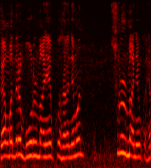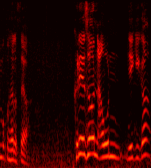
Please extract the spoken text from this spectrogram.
그 양반들은 뭐를 많이 해먹고 살았냐면 술을 많이 해먹고 살았어요. 그래서 나온 얘기가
